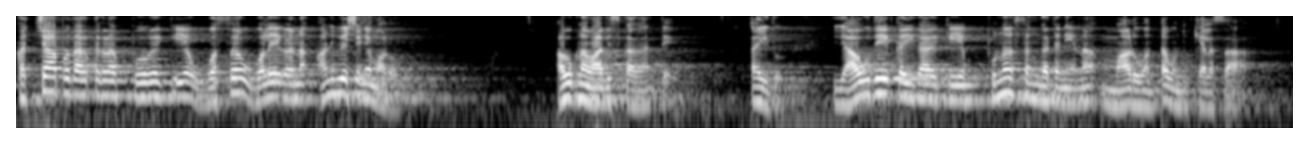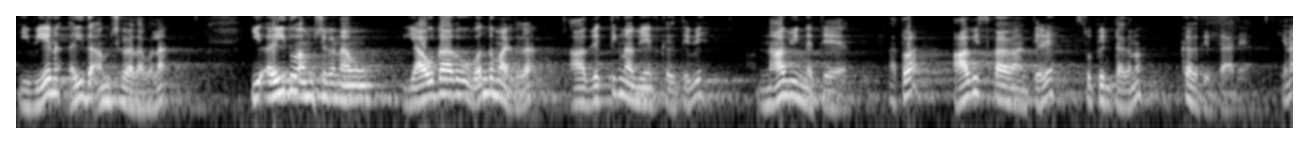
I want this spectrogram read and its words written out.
ಕಚ್ಚಾ ಪದಾರ್ಥಗಳ ಪೂರೈಕೆಯ ಹೊಸ ವಲಯಗಳನ್ನು ಅನ್ವೇಷಣೆ ಮಾಡುವುದು ಅವಕ್ಕೆ ನಾವು ಆವಿಷ್ಕಾರ ಅಂತೆ. ಐದು, ಯಾವುದೇ ಕೈಗಾರಿಕೆಯ ಪುನರ್ ಸಂಘಟನೆಯನ್ನು ಮಾಡುವಂಥ ಒಂದು ಕೆಲಸ. ಇವೇನು ಐದು ಅಂಶಗಳದಾವಲ್ಲ? ಈ ಐದು ಅಂಶಗಳು ನಾವು ಯಾವುದಾದ್ರೂ ಒಂದು ಮಾಡಿದ್ರೆ ಆ ವ್ಯಕ್ತಿಗೆ ನಾವು ಏನು ಕರಿತೀವಿ? ನಾವೀನ್ಯತೆ ಅಥವಾ ಆವಿಷ್ಕಾರ ಅಂತೇಳಿ ಸುಪಿಂಟಗನು ಕರೆದಿದ್ದಾರೆ. ಏನ?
